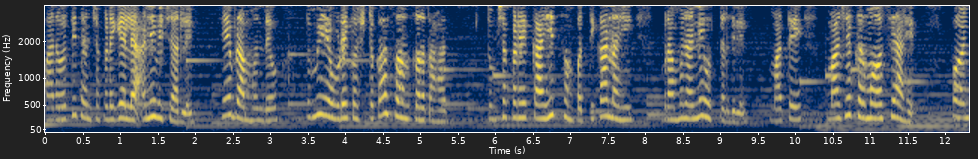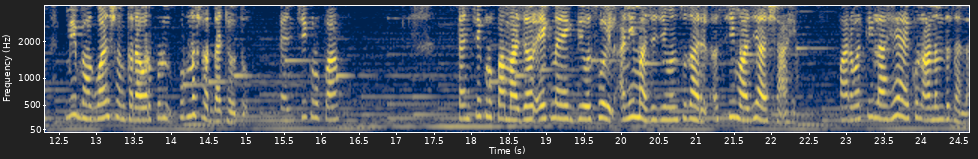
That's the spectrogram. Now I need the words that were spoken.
पार्वती त्यांच्याकडे गेल्या आणि विचारले हे ब्राह्मण देव तुम्ही एवढे कष्ट का सहन करत आहात? तुमच्याकडे काहीच संपत्ती का नाही? ब्राह्मणाने उत्तर दिले माते माझे कर्म असे आहे पण मी भगवान शंकरावर पूर्ण पूर्ण श्रद्धा ठेवतो. त्यांची कृपा त्यांची कृपा माझ्यावर एक ना एक दिवस होईल आणि माझे जीवन सुधारेल अशी माझी आशा आहे. पार्वतीला हे ऐकून आनंद झाला.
